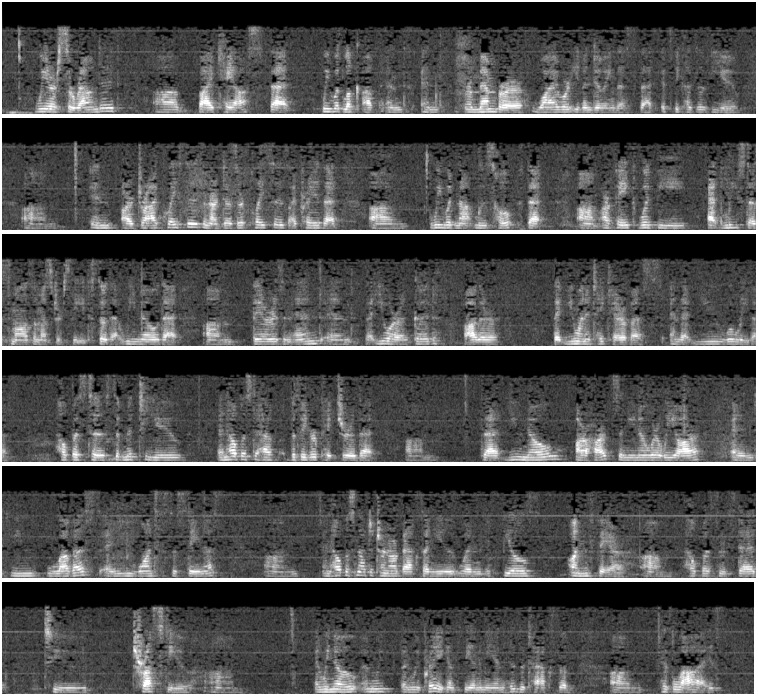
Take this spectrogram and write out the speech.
we are surrounded uh, by chaos, that we would look up and, and remember why we're even doing this, that it's because of you. Um, in our dry places, in our desert places, I pray that um, we would not lose hope, that um, our faith would be at least as small as a mustard seed, so that we know that um, there is an end and that you are a good Father, that you want to take care of us, and that you will lead us. Help us to submit to you, and help us to have the bigger picture that um, that you know our hearts and you know where we are and you love us and you want to sustain us. Um, and help us not to turn our backs on you when it feels unfair. Um, help us instead to trust you. Um, and we know and we and we pray against the enemy and his attacks of um, his lies.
